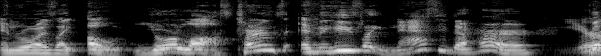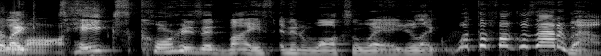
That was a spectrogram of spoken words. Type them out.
and Roy's like, "Oh, you're lost." Turns and he's like nasty to her, You're but like lost. takes Corey's advice and then walks away. And you're like, "What the fuck was that about?"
